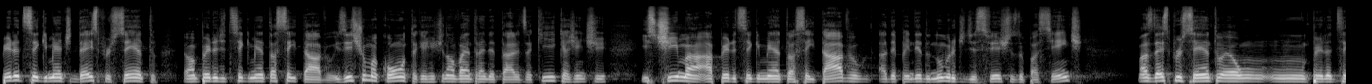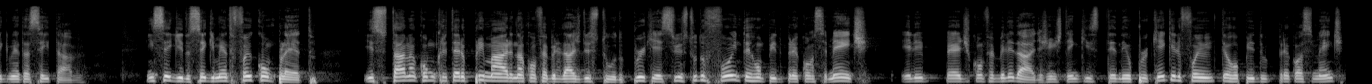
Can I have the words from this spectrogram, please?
Perda de segmento de 10% é uma perda de segmento aceitável. Existe uma conta, que a gente não vai entrar em detalhes aqui, que a gente estima a perda de segmento aceitável a depender do número de desfechos do paciente, mas 10% é um, um perda de segmento aceitável. Em seguida, o segmento foi completo. Isso está como critério primário na confiabilidade do estudo, porque se o estudo for interrompido precocemente, ele perde confiabilidade. A gente tem que entender o porquê que ele foi interrompido precocemente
